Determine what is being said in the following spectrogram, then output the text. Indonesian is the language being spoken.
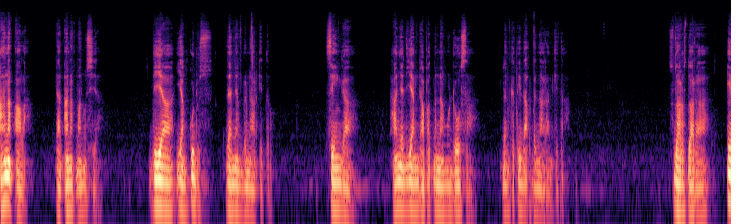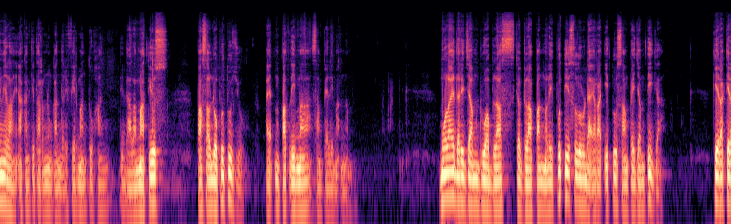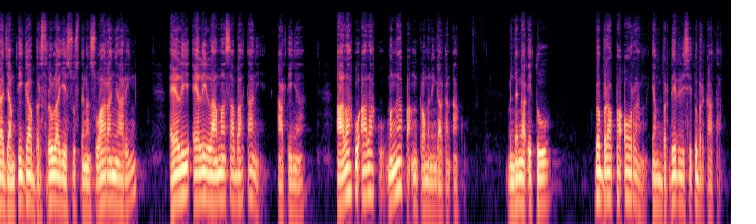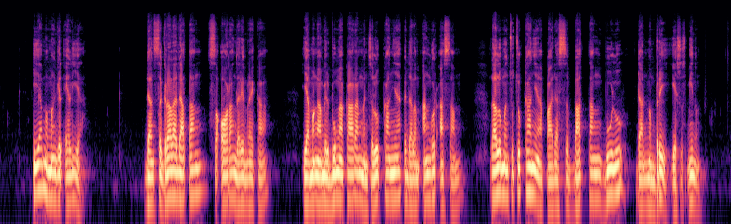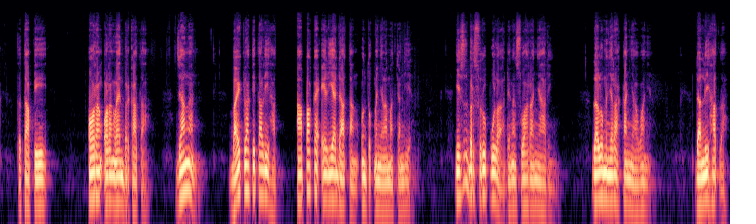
anak Allah dan anak manusia. Dia yang kudus dan yang benar itu. Sehingga hanya dia yang dapat menanggung dosa dan ketidakbenaran kita. Saudara-saudara, inilah yang akan kita renungkan dari firman Tuhan di dalam Matius pasal 27 ayat 45 sampai 56. Mulai dari jam 12 kegelapan meliputi seluruh daerah itu sampai jam 3. Kira-kira jam 3 berserulah Yesus dengan suara nyaring, Eli, Eli lama sabatani. Artinya, Allahku, Allahku, mengapa engkau meninggalkan aku? Mendengar itu, beberapa orang yang berdiri di situ berkata, ia memanggil Elia. Dan segeralah datang seorang dari mereka yang mengambil bunga karang mencelupkannya ke dalam anggur asam, lalu mencucukkannya pada sebatang bulu dan memberi Yesus minum. Tetapi orang-orang lain berkata, Jangan, baiklah kita lihat apakah Elia datang untuk menyelamatkan dia. Yesus berseru pula dengan suara nyaring, lalu menyerahkan nyawanya. Dan lihatlah,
